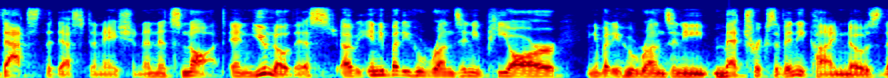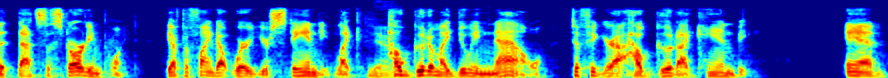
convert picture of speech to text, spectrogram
that's the destination, and it's not. And you know this. Uh, anybody who runs any PR, anybody who runs any metrics of any kind knows that that's the starting point. You have to find out where you're standing. Like, Yeah. how good am I doing now to figure out how good I can be? And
